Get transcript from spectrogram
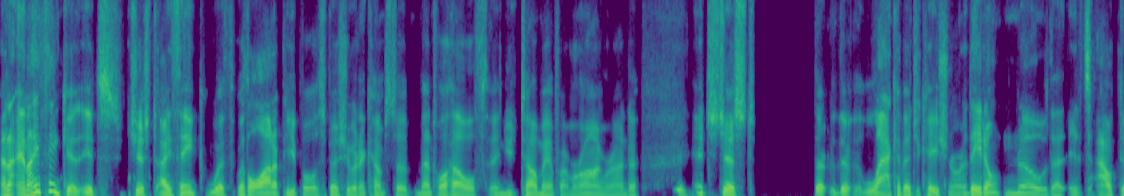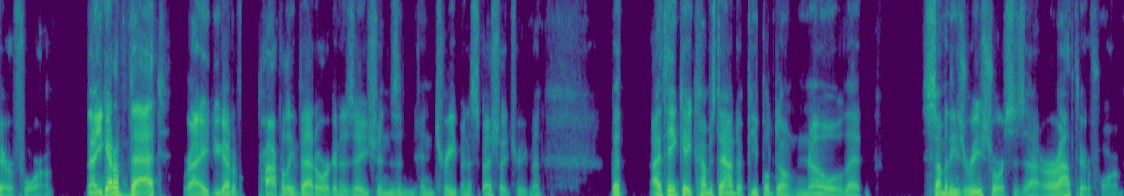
and, and i think it- it's just i think with with a lot of people especially when it comes to mental health and you tell me if i'm wrong rhonda Mhm. it's just the, the lack of education or they don't know that it's out there for them now you got to vet right you got to properly vet organizations and, and treatment especially treatment but i think it comes down to people don't know that some of these resources are, are out there for them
